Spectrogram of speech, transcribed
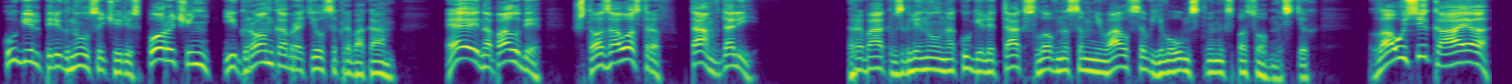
Кугель перегнулся через поручень и громко обратился к рыбакам. «Эй, на палубе! «Что за остров? Там, вдали!» Рыбак взглянул на Кугеля так, словно сомневался в его умственных способностях. «Лаусикая,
